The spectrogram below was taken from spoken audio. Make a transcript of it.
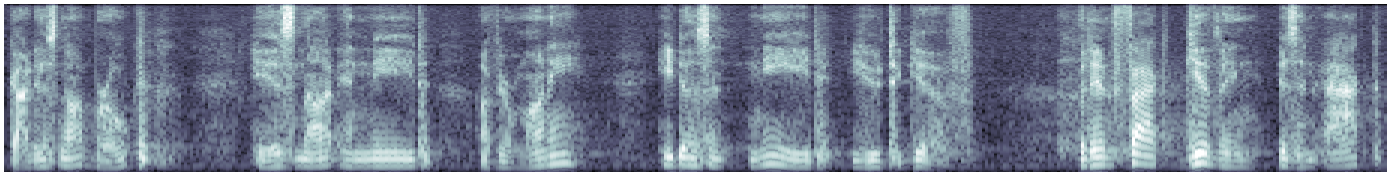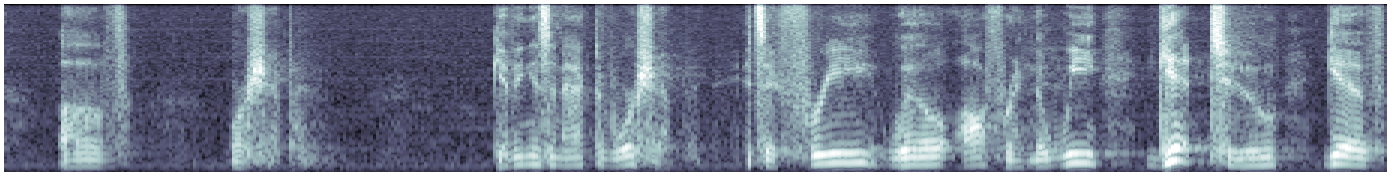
God is not broke. He is not in need of your money. He doesn't need you to give. But in fact, giving is an act of worship. Giving is an act of worship. It's a free will offering that we get to give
